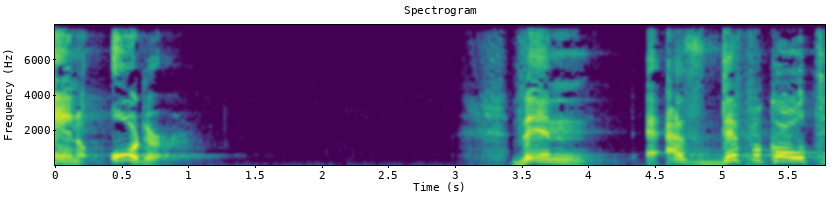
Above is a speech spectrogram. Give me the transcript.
an order, then as difficult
